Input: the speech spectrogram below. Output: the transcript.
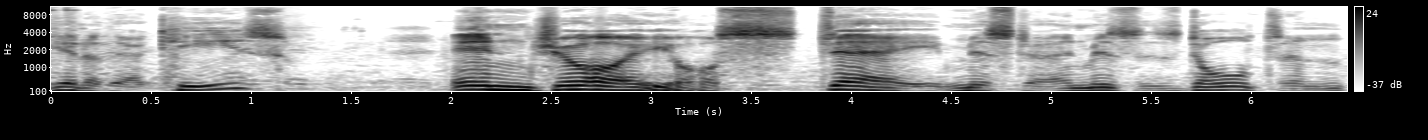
Here are their keys. Enjoy your stay, Mr. and Mrs. Dalton.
